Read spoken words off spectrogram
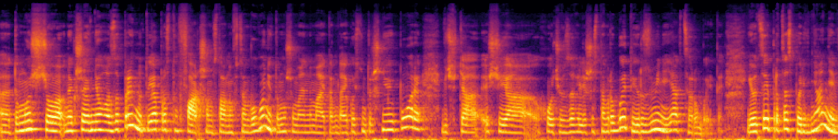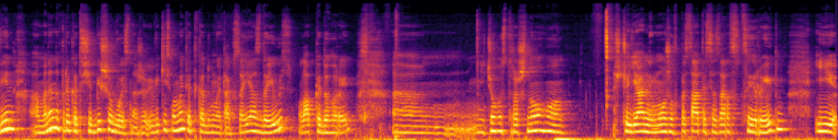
е, тому що ну, якщо я в нього запригну, то я просто фаршем стану в цьому вагоні, тому що в мене немає там да, якоїсь внутрішньої опори, відчуття, що я хочу взагалі щось там робити, і розуміння, як це робити. І оцей процес порівняння він е, мене, наприклад, ще більше виснажив. І в якийсь момент я така думаю, так, все, я здаюсь, лапки догори. Е, нічого страшного. Що я не можу вписатися зараз в цей ритм, і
